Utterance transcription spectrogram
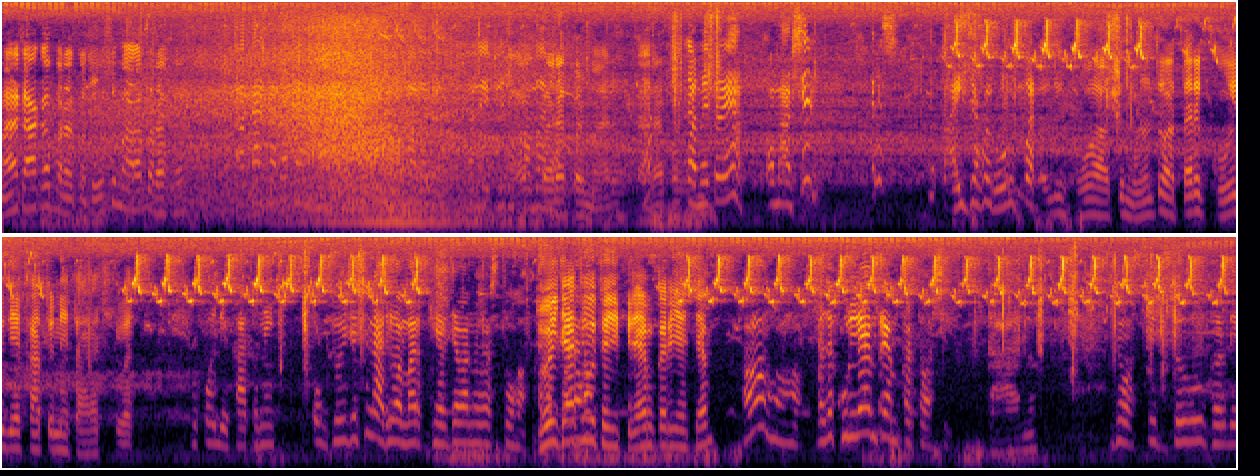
મારા કાકા પર હકો તો શું મારા પર હકો કાકા કાકા તમને ખબર છે. મને એટલી તો ખબર છે. બરાબર પર મારો તારા પર તમે તો એ આમ આવશે ને? એટલે જા રોડ ઉપર. હો આ તો મને તો અત્યારે કોઈ દેખાતું નહીં તારા સિવાય. કોઈ દેખાતો નહીં. કોક જોઈ જશે ને રહ્યો અમારે ઘેર જવાનો રસ્તો હા. જોઈ જા થઈ પ્રેમ કરીએ છે એમ. હા હા હા. બધે ખુલ્લે એમ પ્રેમ કરતો હશે. જો સીધું ઘર છે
